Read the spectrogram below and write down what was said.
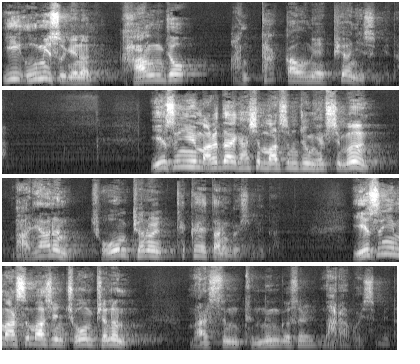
이 의미 속에는 강조 안타까움의 표현이 있습니다. 예수님이 마르다에게 하신 말씀 중 핵심은 마리아는 좋은 편을 택하였다는 것입니다. 예수님 말씀하신 좋은 편은 말씀 듣는 것을 말하고 있습니다.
